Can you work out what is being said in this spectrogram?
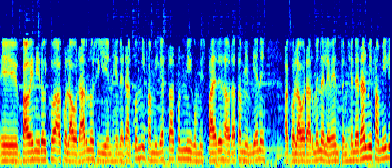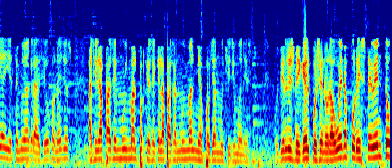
eh, va a venir hoy a colaborarnos y en general pues mi familia está conmigo, mis padres ahora también vienen a colaborarme en el evento. En general mi familia y estoy muy agradecido con ellos, así la pasen muy mal porque sé que la pasan muy mal, me apoyan muchísimo en esto. Muy bien Luis Miguel, pues enhorabuena por este evento,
